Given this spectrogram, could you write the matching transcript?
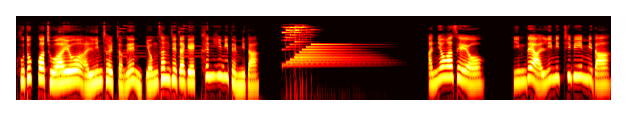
구독과 좋아요, 알림 설정은 영상 제작에 큰 힘이 됩니다. 안녕하세요. 임대 알림이 TV입니다.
